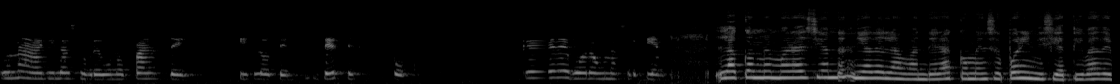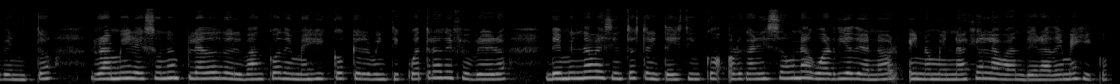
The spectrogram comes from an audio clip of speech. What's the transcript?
una águila sobre un opal de islote de Texcoco que devora una serpiente. La conmemoración del Día de la Bandera comenzó por iniciativa de Benito Ramírez, un empleado del Banco de México que el 24 de febrero de 1935 organizó una guardia de honor en homenaje a la bandera de México.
